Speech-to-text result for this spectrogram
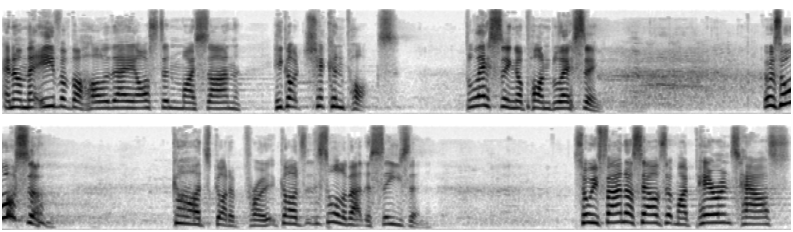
And on the eve of the holiday, Austin, my son, he got chicken pox. Blessing upon blessing. It was awesome. God's got a pro, God's, it's all about the season. So we found ourselves at my parents' house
